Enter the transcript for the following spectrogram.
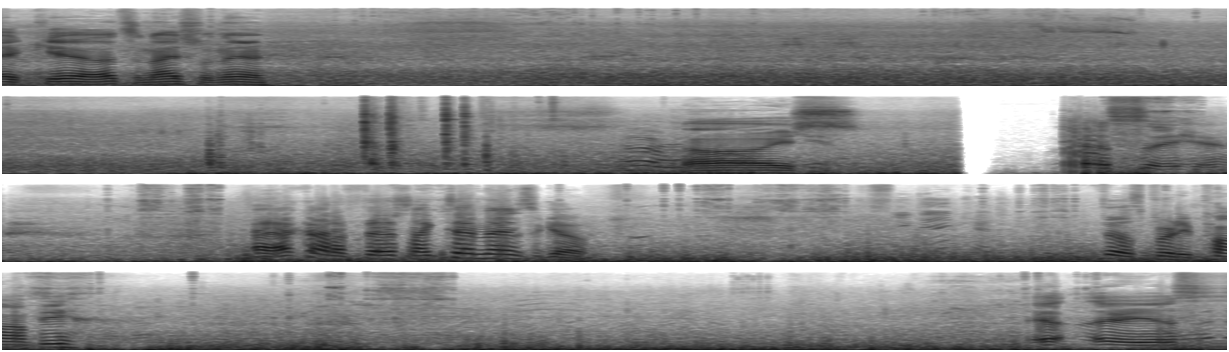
Heck yeah, that's a nice one there. Nice. Let's see here. Hey, I caught a fish like 10 minutes ago. Feels pretty pompy. Yeah, there he is.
